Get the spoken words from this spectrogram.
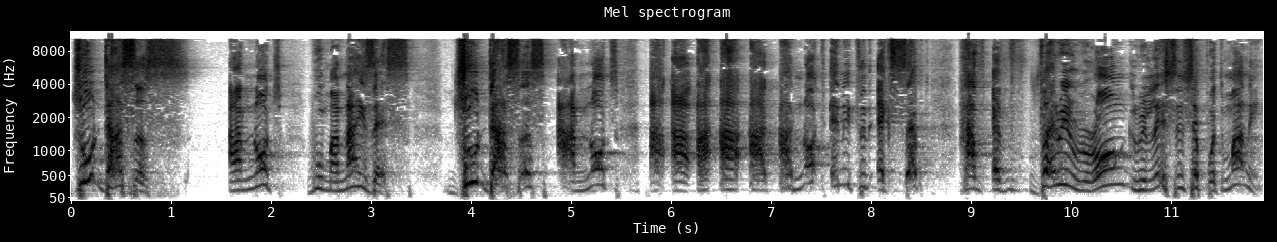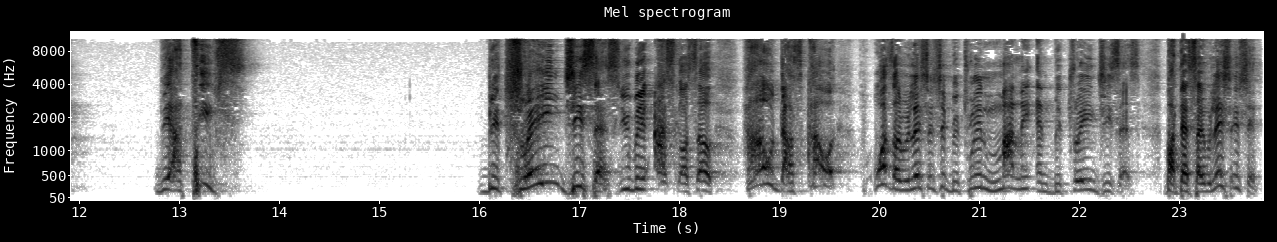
Judases are not womanizers. Judases are not are, are, are, are, not anything except have a very wrong relationship with money. They are thieves. Betraying Jesus, you may ask yourself, how does how what's the relationship between money and betraying Jesus? But there's a relationship.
